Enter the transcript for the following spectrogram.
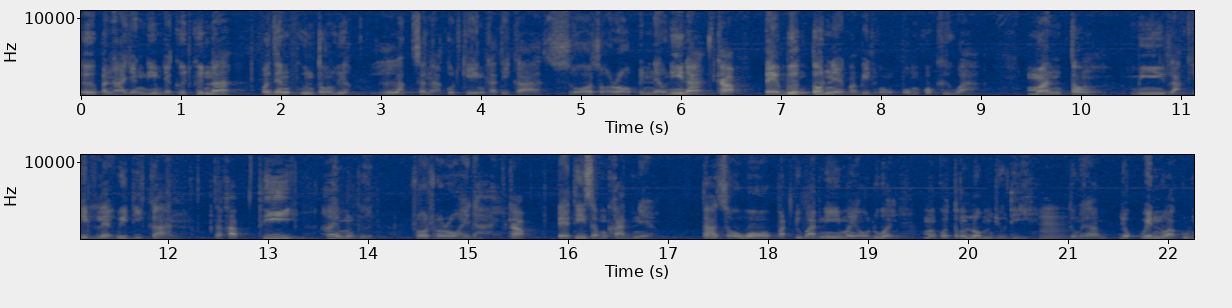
เออปัญหาอย่างนี้มันจะเกิดขึ้นนะ เพราะฉะนั้นคุณต้องเลือกลักษณะกฎเกณฑ์กติกาสสรเป็นแนวนี้นะครับแต่เบื้องต้นเนี่ยความผิดของผมก็คือว่า มันต้องมีหลักคิดและวิธีการนะครับที่ให้มันเกิดสสรให้ได้ครับ แต่ที่สำคัญเนี่ยถ้าสว ปัจจุบันนี้ไม่เอาด้วย มันก็ต้องล่มอยู่ดีอืมถูกไหมครับยกเว้นว่ากลุ่ม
